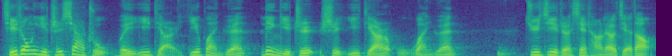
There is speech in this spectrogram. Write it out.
其中一只下注为一点一万元，另一只是一点五万元。据记者现场了解到，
